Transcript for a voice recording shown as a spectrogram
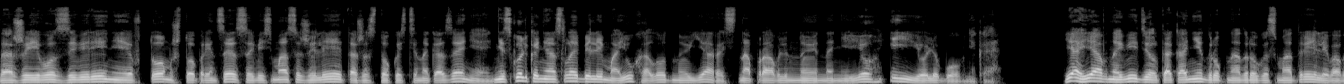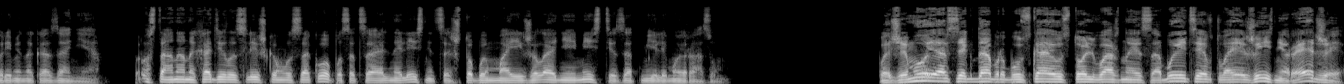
Даже его заверение в том, что принцесса весьма сожалеет о жестокости наказания, нисколько не ослабили мою холодную ярость, направленную на нее и ее любовника. Я явно видел, как они друг на друга смотрели во время наказания. Просто она находилась слишком высоко по социальной лестнице, чтобы мои желания мести затмили мой разум. «Почему я всегда пропускаю столь важное событие в твоей жизни, Реджи?»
